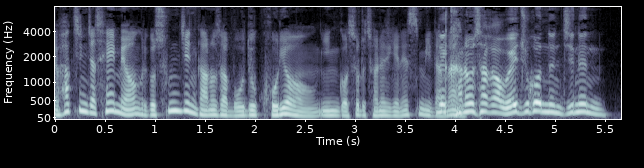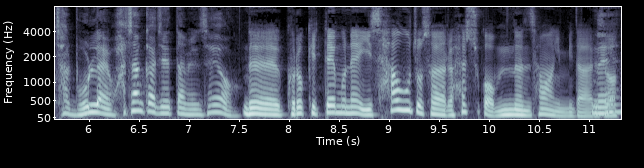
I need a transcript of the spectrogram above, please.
확진자 3명 그리고 숨진 간호사 모두 고령인 것으로 전해지긴 했습니다. 네, 간호사가 왜 죽었는지는 잘 몰라요. 화장까지 했다면서요. 네, 그렇기 때문에 이 사후 조사를 할 수가 없는 상황입니다. 그래서 네.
